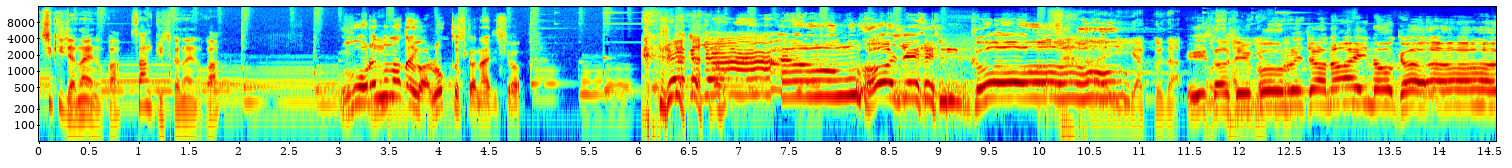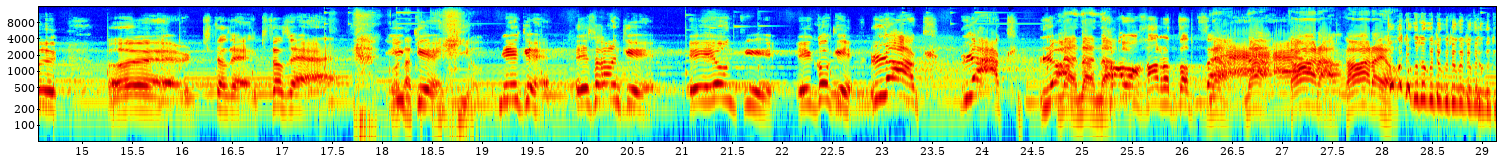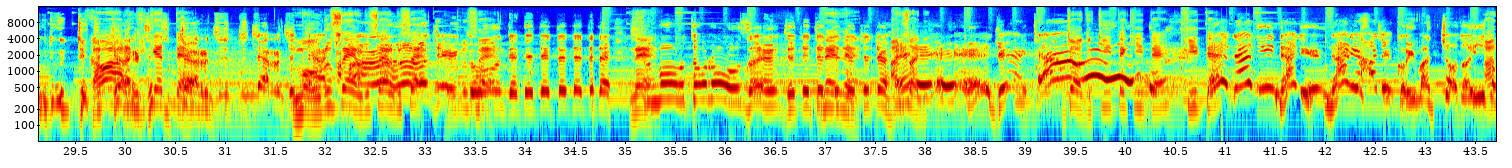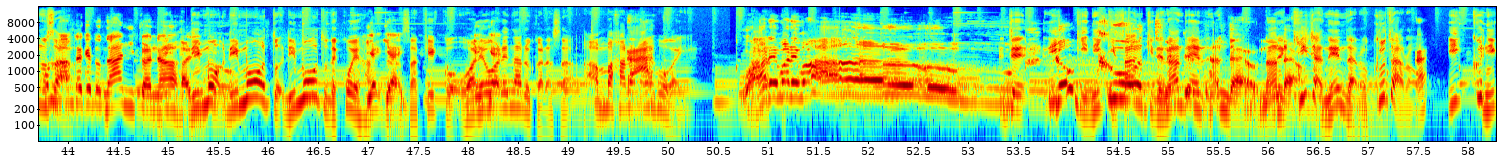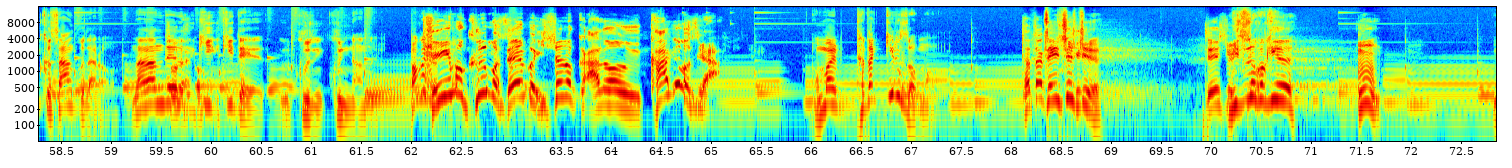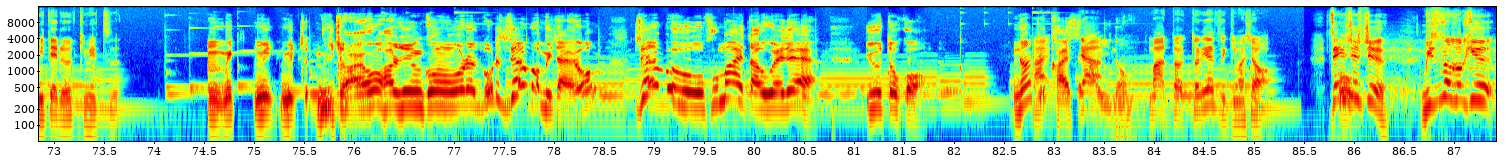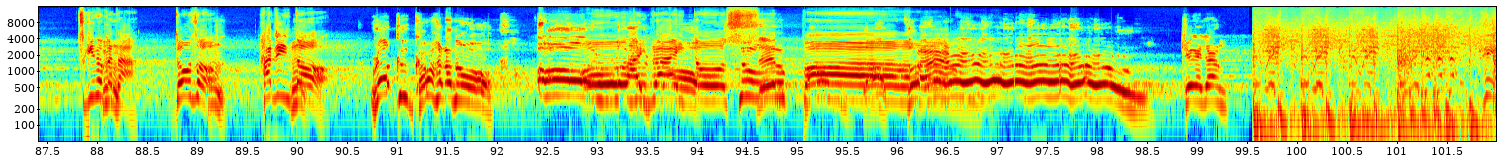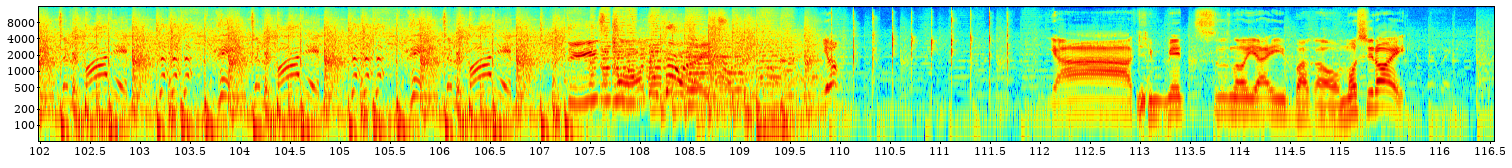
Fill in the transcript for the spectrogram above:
四季じゃないのか？3期しかないのか？俺の中にはロックしかないですよ。ジャカジャーン星人公最悪だ。久しぶりじゃないのか。おい来たぜ来たぜ。来なく一ていいよ。二期え三期え四期え五期ロックロックロック。なあなあなあ。川原だぜ。なあなあ川原川原よ。川原聞けってもううるせえうるせえうるせえうるせえねえ相撲取ろうぜねえねえあんさちょっと聞いて聞いて聞いえて、何何何端っこ今ちょうどいいところなんだけど何かなリモリモートリモートで声張ったらさ結構我々なるからさあんま張らない方がいい我々はで1期2期3期でなんでなんだよ。なんだよ。木じゃねえんだろ。区だろ。え？1区2区3区だろ。なんで木木で区に区になんのよ。バカじゃん。君も空も全部一緒のあの家業じゃ。お前叩き切るぞも叩う全集中。全集水の呼吸。うん。見てる？鬼滅うん、み、み、見た、見たよ、はじんくん。俺、俺全部見たよ。全部を踏まえた上で、言うとこ。なんて返せばいいの、まあととりあえず行きましょう。全集中水の呼吸。次の方、どうぞ、うん。ハジンと、ロック川原の、オールライトスーパーーチェケちゃん。The birds. よっ。いやー「鬼滅の刃」が面白い。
